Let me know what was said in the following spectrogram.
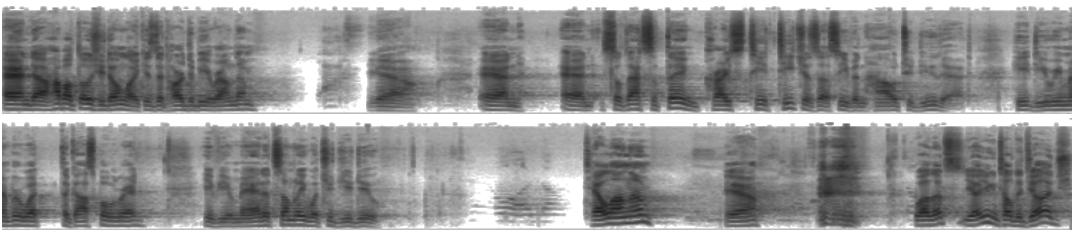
And uh, how about those you don't like? Is it hard to be around them? Yes. Yeah. And and so that's the thing. Christ te- teaches us even how to do that. He, do you remember what the gospel read? If you're mad at somebody, what should you do? Tell on them? Yeah. well, that's, yeah, you can tell the judge,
